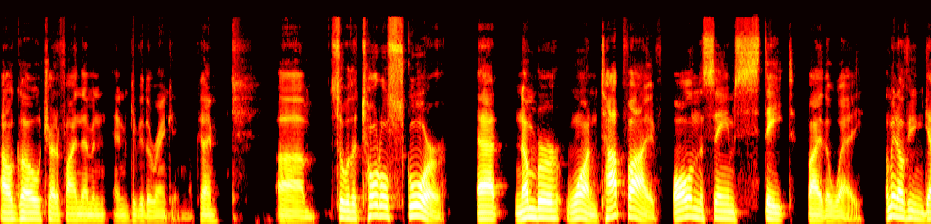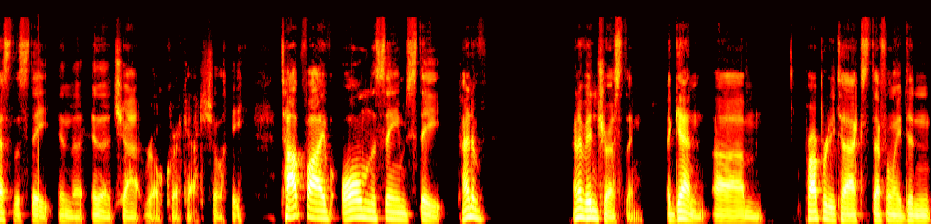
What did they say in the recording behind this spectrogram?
I'll go try to find them and, and give you the ranking. Okay. Um, so with a total score at number one, top five, all in the same state, by the way. Let me know if you can guess the state in the in the chat real quick, actually. top five, all in the same state. Kind of kind of interesting. Again, um, property tax definitely didn't,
